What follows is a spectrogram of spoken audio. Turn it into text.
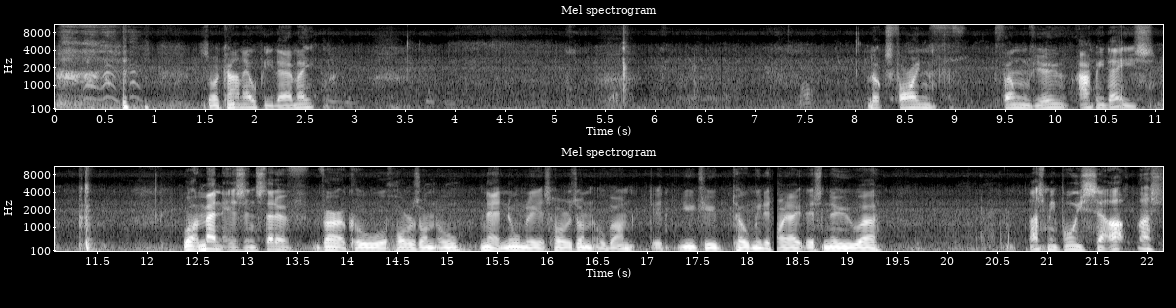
so I can't help you there, mate. Looks fine. Phone view. Happy days. What I meant is instead of vertical or horizontal, no, normally it's horizontal, but it, YouTube told me to try out this new. Uh, that's me boy's setup. That's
